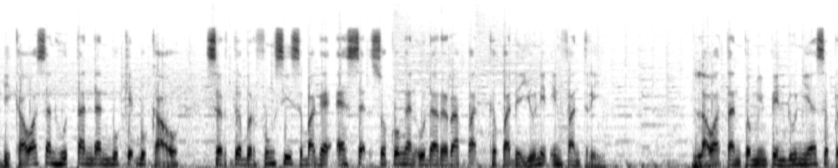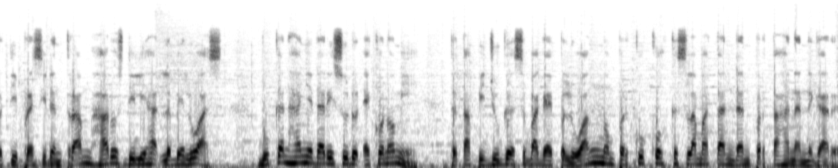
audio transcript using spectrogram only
di kawasan hutan dan bukit bukau serta berfungsi sebagai aset sokongan udara rapat kepada unit infanteri. Lawatan pemimpin dunia seperti Presiden Trump harus dilihat lebih luas, bukan hanya dari sudut ekonomi, tetapi juga sebagai peluang memperkukuh keselamatan dan pertahanan negara.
